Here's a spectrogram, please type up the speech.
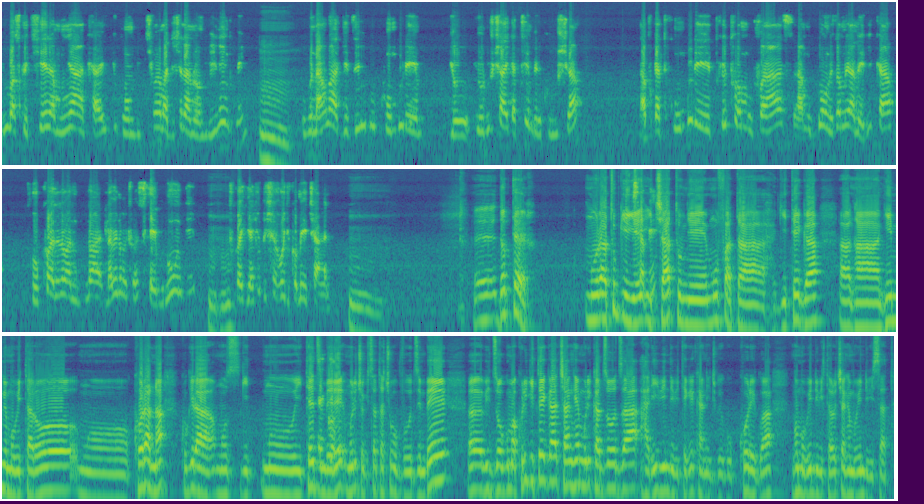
yubatswe kera mu myaka y'igihumbi kimwe n'amajana na mirongo irindwi mm. ubu naho hageze yuko kumbure yorusha igatembere kurusha avuga twumbure twe tuba mu bufaransa mu bwongereza muri amerika twakorana na bene bacu basigaye burundi mhm. tukagira cyo dushyiraho gikomeye cyane mm. eh, dogiteri muratubwiye icyatumye mufata gitega ah, nka nk'imwe mu bitaro mukorana kugira muyiteze imbere muri icyo gisata cy'ubuvuzi mbe eh, bizoguma kuri gitega canke muri kazoza hari ibindi bitegekanijwe gukoregwa nko mu bindi bitaro canke mu bindi bisata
